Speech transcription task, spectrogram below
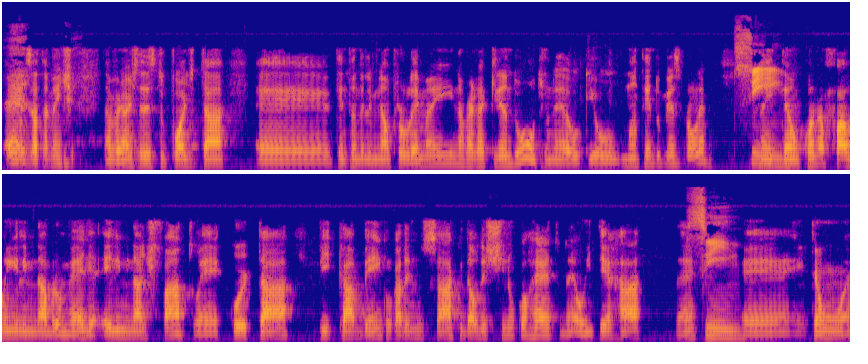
é, exatamente. Na verdade, às vezes tu pode estar tá, é, tentando eliminar um problema e, na verdade, criando outro, né? Ou, ou mantendo o mesmo problema. Sim. Né? Então, quando eu falo em eliminar bromélia, eliminar de fato é cortar, picar bem, colocar dentro do saco e dar o destino correto, né? Ou enterrar né? Sim. É, então,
